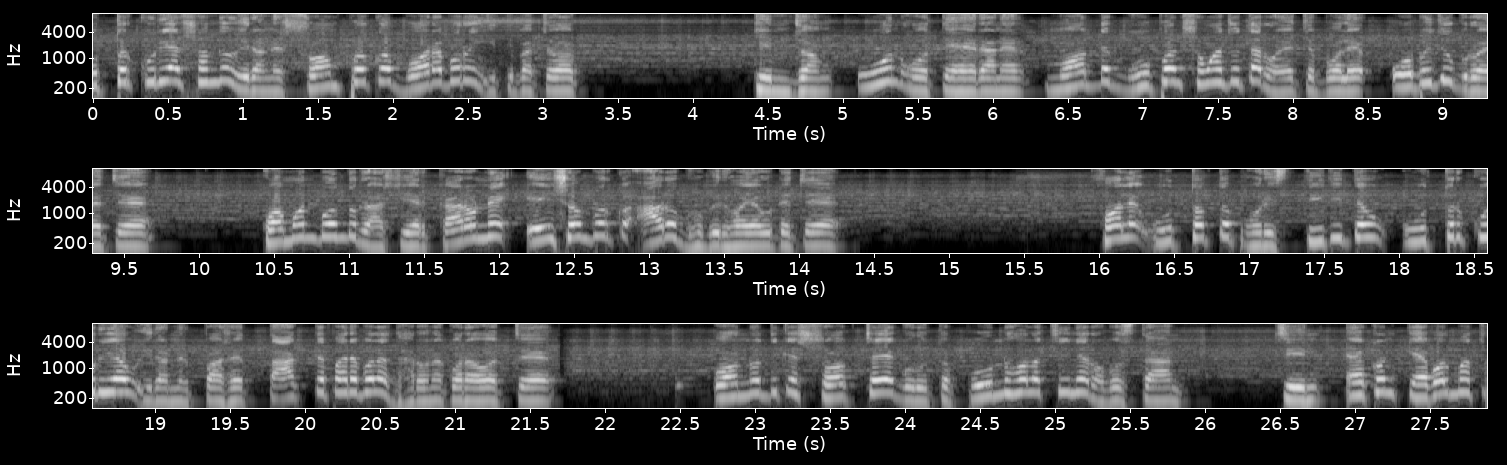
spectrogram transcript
উত্তর কোরিয়ার সঙ্গেও ইরানের সম্পর্ক বরাবরই ইতিবাচক। কিম জং উন ও তেহরানের মধ্যে গোপন সমঝোতা রয়েছে বলে অভিযোগ রয়েছে। কমন বন্ধু রাশিয়ার কারণে এই সম্পর্ক আরও গভীর হয়ে উঠেছে। ফলে উত্তপ্ত পরিস্থিতিতেও উত্তর কোরিয়াও ইরানের পাশে থাকতে পারে বলে ধারণা করা হচ্ছে। অন্যদিকে সবচেয়ে গুরুত্বপূর্ণ হলো চীনের অবস্থান। চীন এখন কেবলমাত্র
